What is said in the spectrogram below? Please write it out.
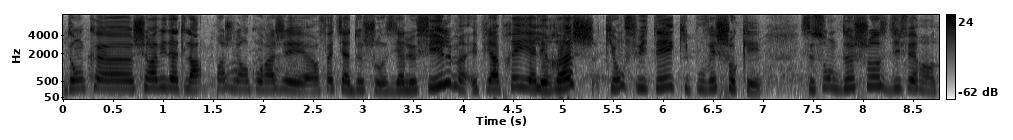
Donc je suis ravie d'être là. Moi je l'ai encouragé. En fait il y a deux choses. Il y a le film et puis après il y a les rushs qui ont fuité, qui pouvaient choquer. Ce sont deux choses différentes.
